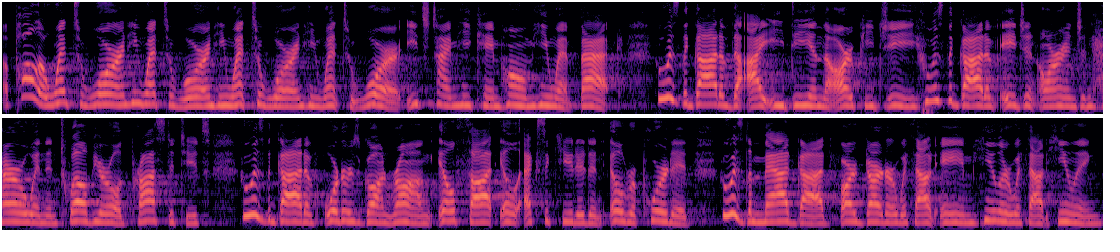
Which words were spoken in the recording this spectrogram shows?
Apollo went to war and he went to war and he went to war and he went to war. Each time he came home, he went back. Who is the God of the IED and the RPG? Who is the God of Agent Orange and heroin and 12 year old prostitutes? Who is the God of orders gone wrong, ill thought, ill executed, and ill reported? Who is the mad God, far darter without aim, healer without healing?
